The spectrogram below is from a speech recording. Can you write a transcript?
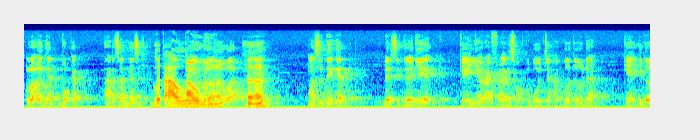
Lo inget bokep Tarzan gak sih? Gue tahu. Tahu Yang gua. Heeh. Goa. Heeh. Maksudnya kan dari situ aja kayaknya reference waktu bocah gue tuh udah kayak gitu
